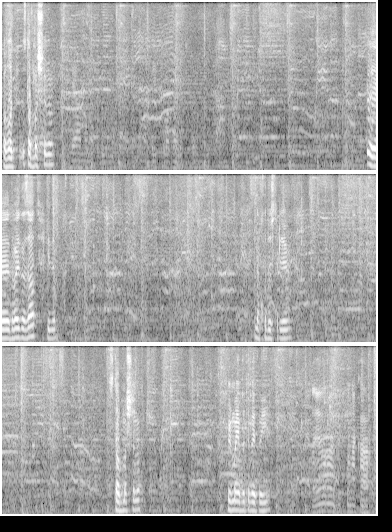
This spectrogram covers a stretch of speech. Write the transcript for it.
Вот, стоп, машина. Е, давай назад, їдемо. На ходу стріляємо. Стоп, машина. Він має бути видно її. Даю розвідку на карту.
